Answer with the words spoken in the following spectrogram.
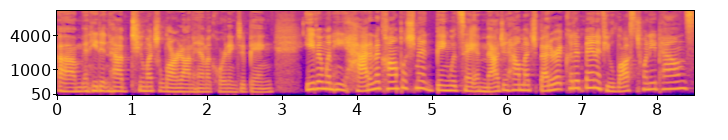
um, and he didn't have too much lard on him, according to Bing. Even when he had an accomplishment, Bing would say, Imagine how much better it could have been if you lost 20 pounds.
